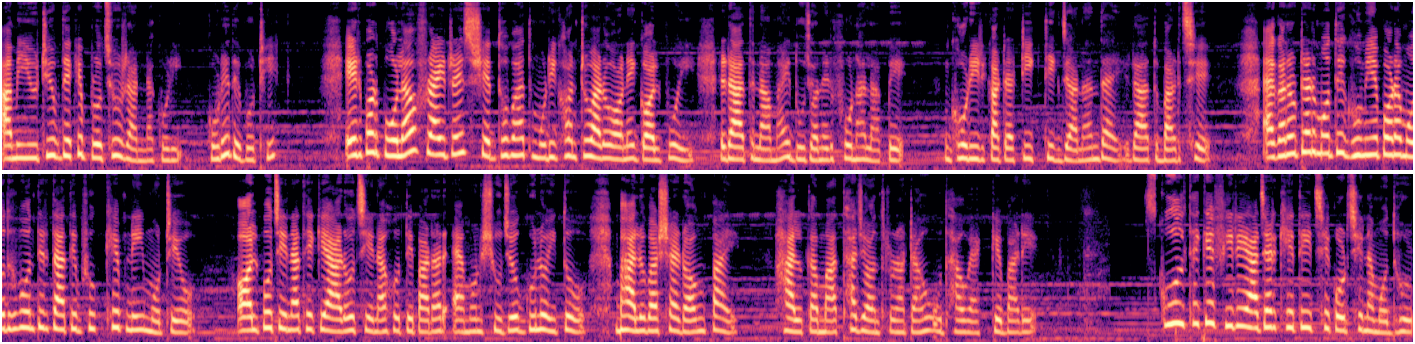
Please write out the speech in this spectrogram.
আমি ইউটিউব দেখে প্রচুর রান্না করি, করে দেব ঠিক? এরপর পোলাও, ফ্রাইড রাইস, সেদ্ধ ভাত মুড়িঘণ্ট আরও অনেক গল্পই রাত নামায় দুজনের ফোন আলাপে। ঘড়ির কাটা টিক টিক জানান দেয়, রাত বাড়ছে। এগারোটার মধ্যে ঘুমিয়ে পড়া মধুবন্তীর তাতে ভ্রুক্ষেপ নেই মোটেও। অল্প চেনা থেকে আরও চেনা হতে পারার এমন সুযোগগুলোই তো ভালোবাসার রং পায়। হালকা মাথা যন্ত্রণাটাও উধাও এক্কেবারে। স্কুল থেকে ফিরে আজ আর খেতে ইচ্ছে করছে না মধুর।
